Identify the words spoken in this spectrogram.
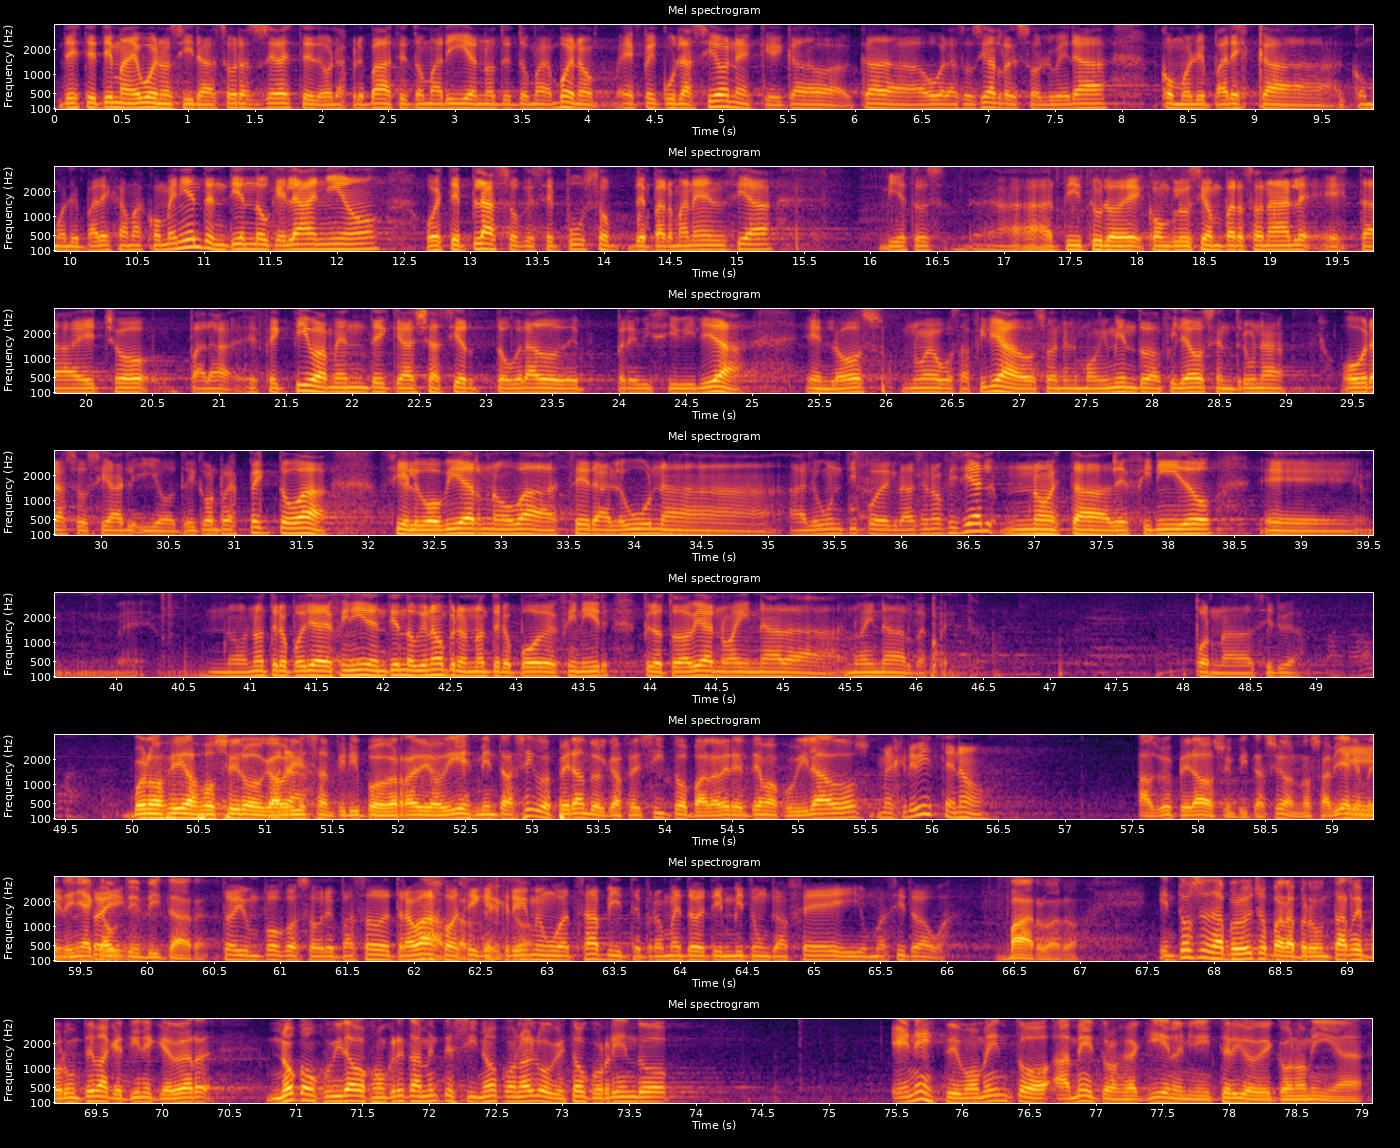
de este tema de, bueno, si las obras sociales o las prepagas te tomarían, no te tomarían. Bueno, especulaciones que cada, cada obra social resolverá como le, parezca, como le parezca más conveniente. Entiendo que el año o este plazo que se puso de permanencia, y esto es a título de conclusión personal, está hecho para efectivamente que haya cierto grado de previsibilidad en los nuevos afiliados o en el movimiento de afiliados entre una obra social y otra. Y con respecto a si el gobierno va a hacer alguna, algún tipo de declaración oficial, no está definido. Eh, no, no, te lo podría definir, entiendo que no, pero no te lo puedo definir, pero todavía no hay nada, no hay nada al respecto. Por nada, Silvia. Buenos días, vocero Gabriel Sanfilippo de Radio 10. Mientras sigo esperando el cafecito para ver el tema jubilados. ¿Me escribiste? No. Ah, yo esperaba su invitación, no sabía que me tenía que autoinvitar. Estoy un poco sobrepasado de trabajo, ah, así que escribime un WhatsApp y te prometo que te invito un café y un vasito de agua. Bárbaro. Entonces aprovecho para preguntarle por un tema que tiene que ver no con jubilados concretamente, sino con algo que está ocurriendo en este momento a metros de aquí en el Ministerio de Economía.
